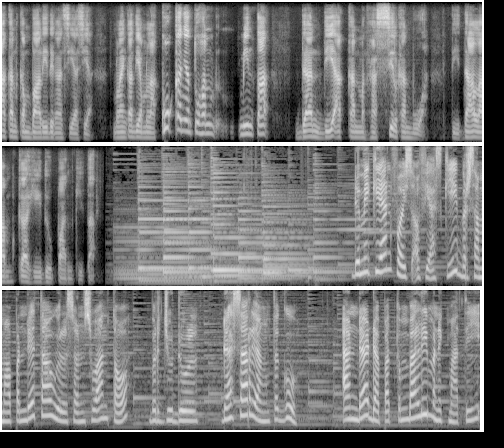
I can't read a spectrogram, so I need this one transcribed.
akan kembali dengan sia-sia. Melainkan dia melakukan yang Tuhan minta dan dia akan menghasilkan buah di dalam kehidupan kita. Demikian Voice of Yaski bersama Pendeta Wilson Swanto berjudul Dasar yang Teguh anda dapat kembali menikmati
